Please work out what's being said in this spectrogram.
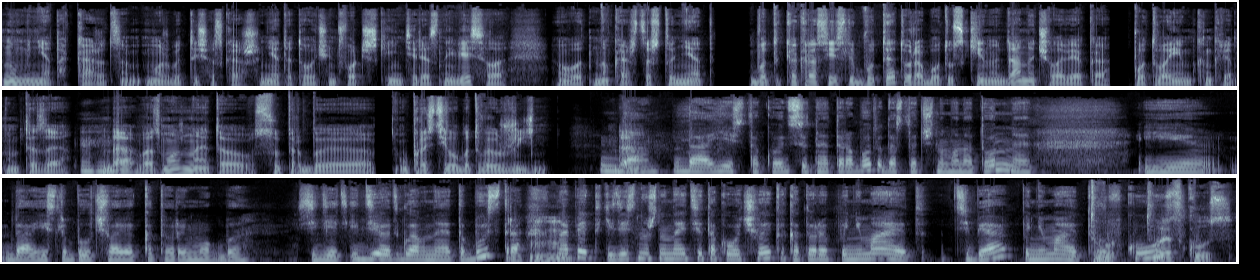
ну, мне так кажется. Может быть, ты сейчас скажешь, нет, это очень творчески интересно и весело. Вот, но кажется, что нет. Вот как раз если вот эту работу скинуть, да, на человека по твоим конкретным ТЗ, угу. да, возможно, это супер бы упростило бы твою жизнь. Да, да, да, есть такое. Действительно, эта работа достаточно монотонная. И да, если был человек, который мог бы сидеть и делать, главное, это быстро. Угу. Но опять-таки здесь нужно найти такого человека, который понимает тебя, понимает твой, твой вкус. Твой вкус.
